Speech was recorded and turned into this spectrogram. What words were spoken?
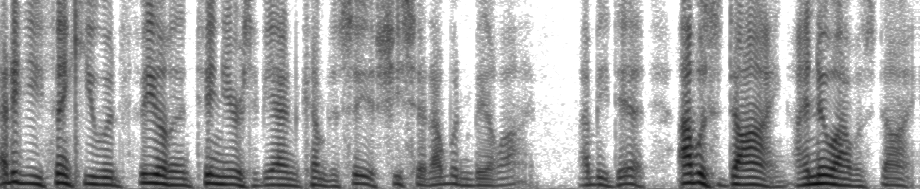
How did you think you would feel in ten years if you hadn't come to see us?" She said, "I wouldn't be alive. I'd be dead. I was dying. I knew I was dying."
